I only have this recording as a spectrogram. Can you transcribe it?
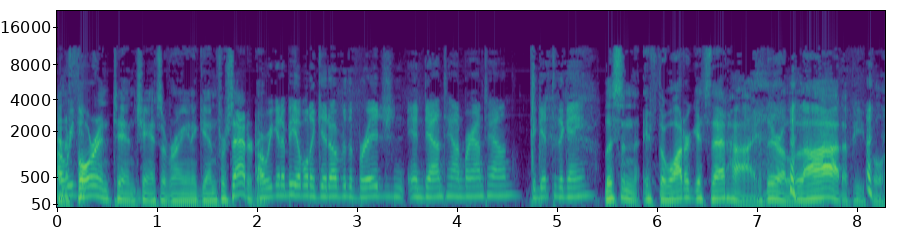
And a 4 in 10 chance of rain again for Saturday. Are we going to be able to get over the bridge in, in downtown Browntown to get to the game? Listen, if the water gets that high, there are a lot of people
